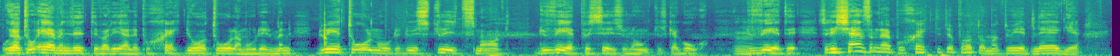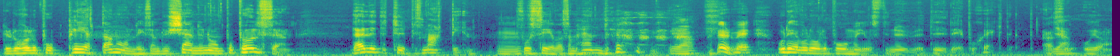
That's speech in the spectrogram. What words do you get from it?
Och jag tror även lite vad det gäller projekt. Du har tålamod i det. Men du är tålmodig, du är street smart. Du vet precis hur långt du ska gå. Du vet det. Så det känns som det här projektet jag pratade om att du är i ett läge där du håller på att peta någon liksom. Du känner någon på pulsen. Det här är lite typiskt Martin. Får se vad som händer. Ja. Och det är vad du håller på med just i nuet i det projektet. Alltså Ja. att göra.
